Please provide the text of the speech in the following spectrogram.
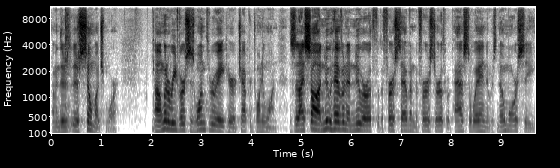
I mean, there's, there's so much more. Uh, I'm going to read verses 1 through 8 here, chapter 21. It says, I saw a new heaven and a new earth, for the first heaven and the first earth were passed away, and there was no more sea.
